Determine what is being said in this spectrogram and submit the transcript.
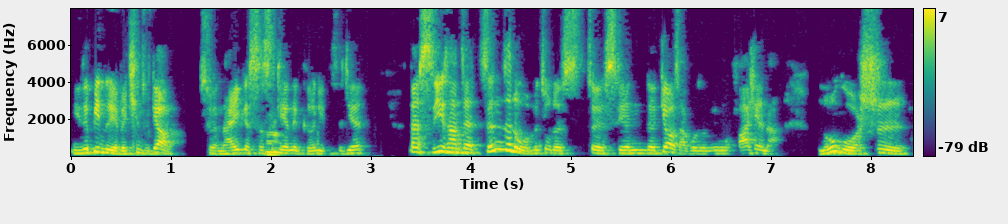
你的病毒也被清除掉了，所以来一个十四天的隔离时间。但实际上，在真正的我们做的这时间的调查过程中，发现了，如果是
